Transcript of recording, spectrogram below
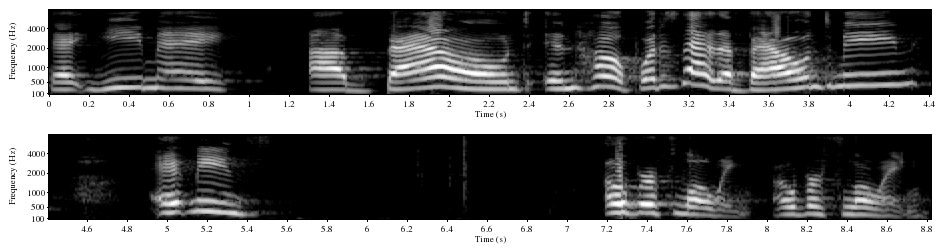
that ye may abound in hope. What does that abound mean? It means overflowing, overflowing,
